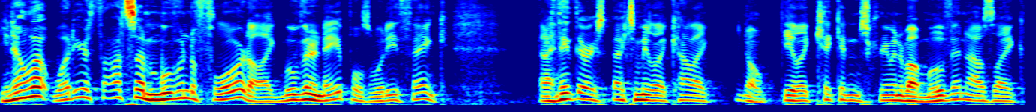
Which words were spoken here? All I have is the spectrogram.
you know what? What are your thoughts on moving to Florida? Like moving to Naples? What do you think? And I think they're expecting me to like kind of like you know be like kicking and screaming about moving. I was like,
